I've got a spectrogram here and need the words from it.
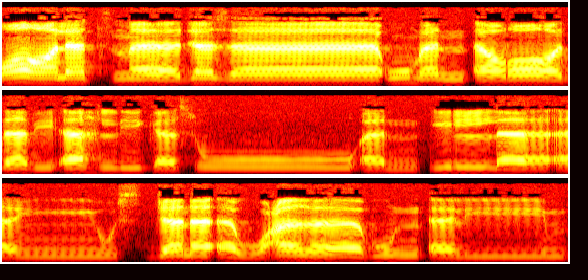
قالت ما جزاء من أراد بأهلك سوءا إلا أن يسجن أو عذاب أليم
